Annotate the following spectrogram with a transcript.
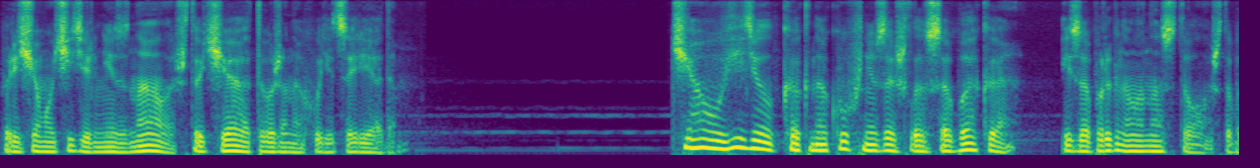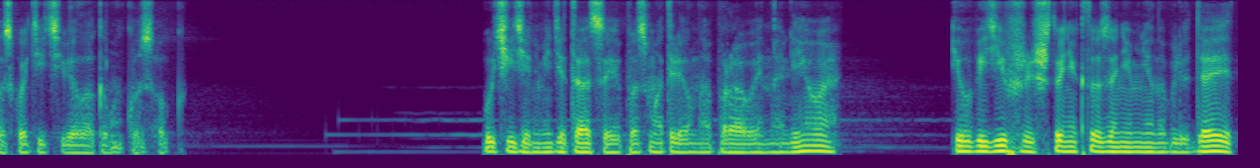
Причем учитель не знал, что Чао тоже находится рядом. Чао увидел, как на кухню зашла собака и запрыгнула на стол, чтобы схватить себе лакомый кусок. Учитель медитации посмотрел направо и налево и, убедившись, что никто за ним не наблюдает,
